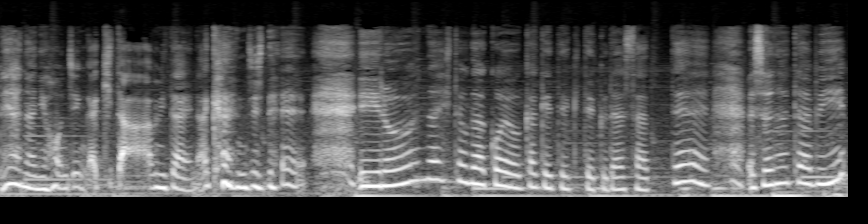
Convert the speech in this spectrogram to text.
うレアな日本人が来たみたいな感じでいろんな人が声をかけてきてくださってその度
